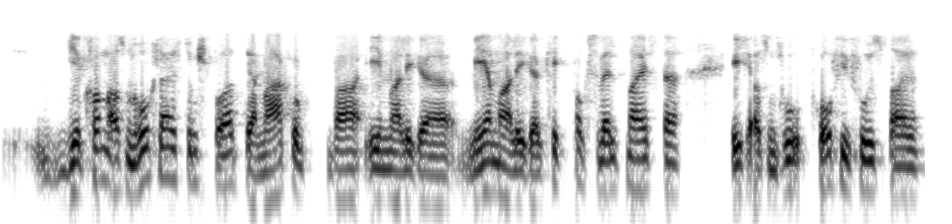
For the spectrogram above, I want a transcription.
Wir kommen aus dem Hochleistungssport. Der Marco war ehemaliger, mehrmaliger Kickbox-Weltmeister. Ich aus dem Profifußball.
